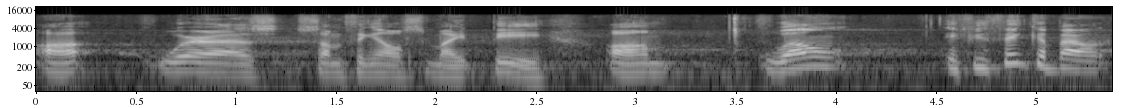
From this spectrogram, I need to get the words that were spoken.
Uh, whereas something else might be. Um, well, if you think about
